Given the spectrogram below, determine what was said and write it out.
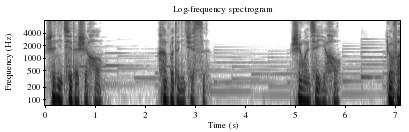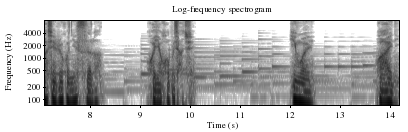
生你气的时候，恨不得你去死。生完气以后，又发现如果你死了，我也活不下去。因为我爱你。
